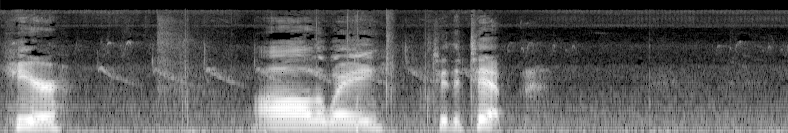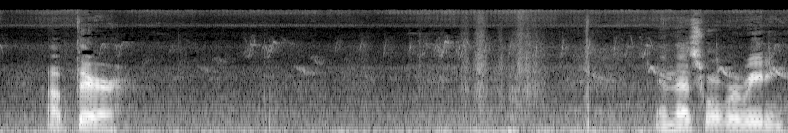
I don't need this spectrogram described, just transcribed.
here all the way to the tip up there. And that's what we're reading.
